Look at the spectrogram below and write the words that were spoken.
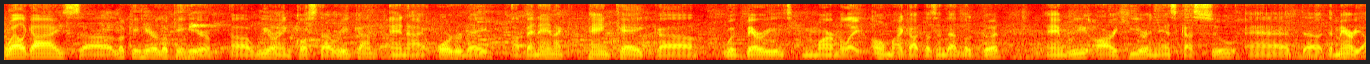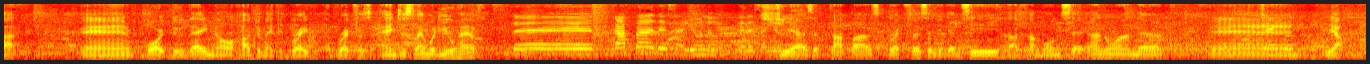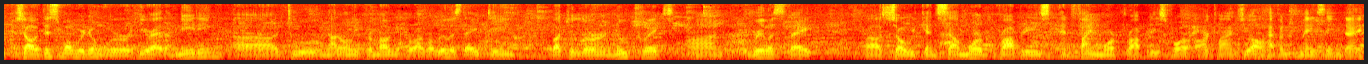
Well, guys, uh, looky here, looky here. Uh, we are in Costa Rica, and I ordered a, a banana pancake uh, with berries marmalade. Oh my God, doesn't that look good? And we are here in Escazú at uh, the Marriott, and boy, do they know how to make a great breakfast. And Gislaine, what do you have? De tapa desayuno. De desayuno. She has a tapas breakfast, and you can see uh, jamón serrano on there. And yeah, so this is what we're doing. We're here at a meeting uh, to not only promote Nicaragua real estate team, but to learn new tricks on real estate uh, so we can sell more properties and find more properties for our clients. You all have an amazing day.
